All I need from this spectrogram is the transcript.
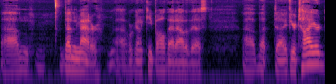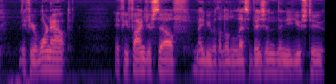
Um, doesn't matter. Uh, we're going to keep all that out of this. Uh, but uh, if you're tired, if you're worn out, if you find yourself maybe with a little less vision than you used to,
